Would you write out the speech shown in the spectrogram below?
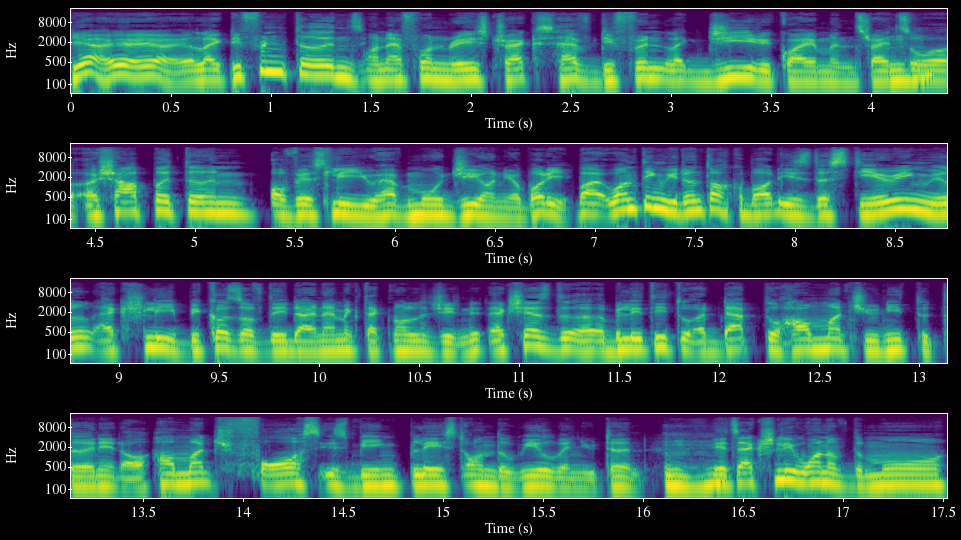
Yeah, yeah, yeah. Like different turns on F1 racetracks have different like G requirements, right? So a sharper turn, obviously you have more G on your body. But one thing we don't talk about is the steering wheel actually because of the dynamic technology. It actually has the ability to adapt to how much you need to turn it or how much force is being placed on the wheel when you turn. It's actually one of the more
